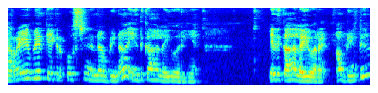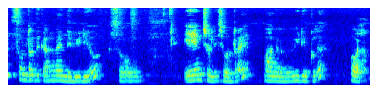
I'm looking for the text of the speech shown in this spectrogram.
நிறைய பேர் கேட்குற கொஸ்டின் என்ன அப்படின்னா எதுக்காக லைவ் வரீங்க எதுக்காக லைவ் வரேன் அப்படின்ட்டு சொல்கிறதுக்காக தான் இந்த வீடியோ ஸோ ஏன்னு சொல்லி சொல்கிறேன் வாங்க நம்ம வீடியோக்குள்ளே போகலாம்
